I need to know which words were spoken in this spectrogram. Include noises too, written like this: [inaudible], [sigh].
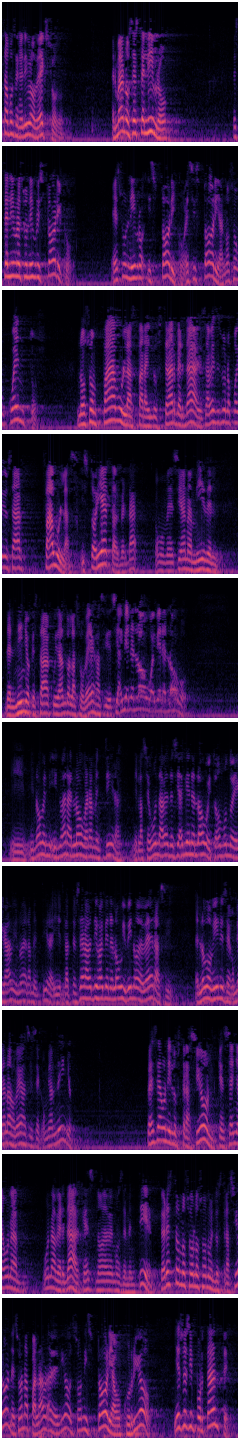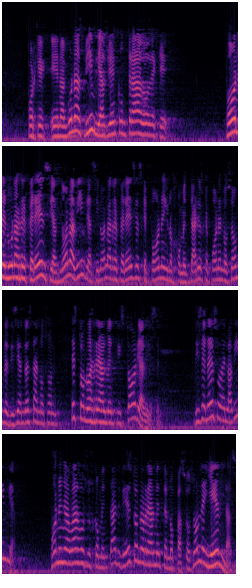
Estamos en el libro de Éxodo. Hermanos, este libro, este libro es un libro histórico. Es un libro histórico, es historia, no son cuentos, no son fábulas para ilustrar verdades. A veces uno puede usar fábulas, historietas, ¿verdad? Como me decían a mí del, del niño que estaba cuidando las ovejas y decía, ahí viene el lobo, ahí viene el lobo. Y, no, y no era el lobo, era mentira. Y la segunda vez decía, ahí viene el lobo, y todo el mundo llegaba y no era mentira. Y la tercera vez dijo, ahí viene el lobo, y vino de veras. Y el lobo vino y se comió las ovejas y se comió al niño. Pero esa es una ilustración que enseña una, una verdad, que es no debemos de mentir. Pero esto no solo son ilustraciones, son la palabra de Dios, son historia, ocurrió. Y eso es importante, porque en algunas Biblias yo he encontrado de que ponen unas referencias, no a la Biblia, sino a las referencias que ponen y los comentarios que ponen los hombres diciendo, estas no son, esto no es realmente historia, dicen. Dicen eso de la Biblia. Ponen abajo sus comentarios y esto no realmente no pasó, son leyendas.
